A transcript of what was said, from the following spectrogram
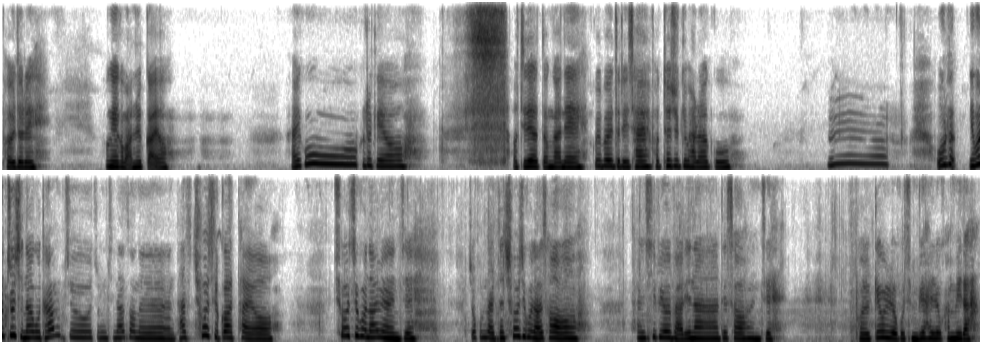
벌들의 엉애가 많을까요? 아이고, 그러게요. 어찌되었던 간에 꿀벌들이 잘 버텨주길 바라고. 음, 이번 주 지나고 다음 주 좀 지나서는 다시 추워질 것 같아요. 추워지고 나면 이제 조금 더 일단 추워지고 나서 한 12월 말이나 돼서 이제 벌 깨우려고 준비하려고 합니다.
